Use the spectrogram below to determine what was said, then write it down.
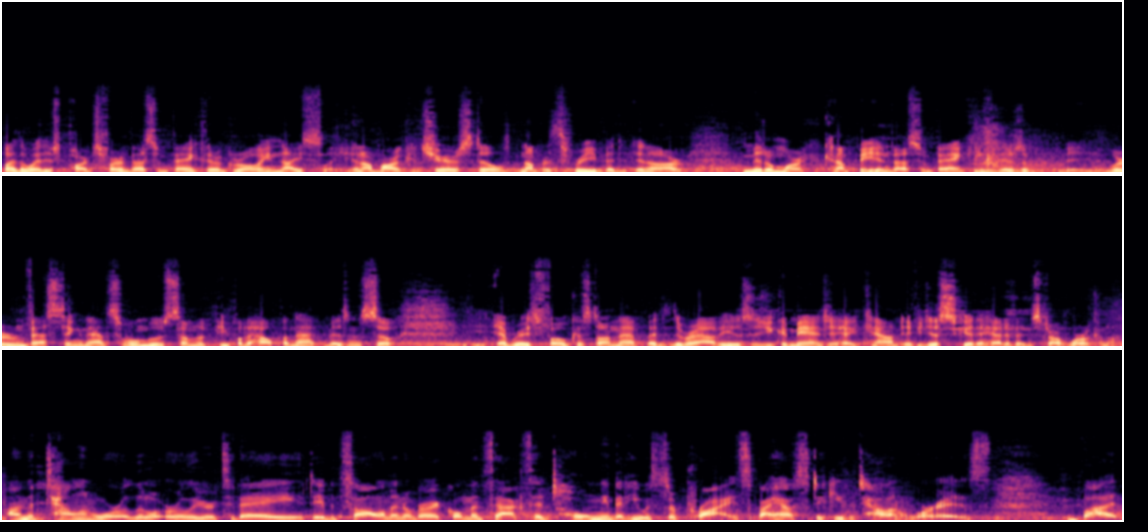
by the way, there's parts of our investment bank that are growing nicely, and our market share is still number three, but in our middle market company investment banking, there's a we're investing in that, so we'll move some of the people to help in that business. So everybody's focused on that, but the reality is, is you can manage a headcount if you just get ahead of it and start working on it. On the talent war, a little earlier today, David Solomon over at Goldman Sachs had told me that he was surprised by how sticky the talent war is. But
